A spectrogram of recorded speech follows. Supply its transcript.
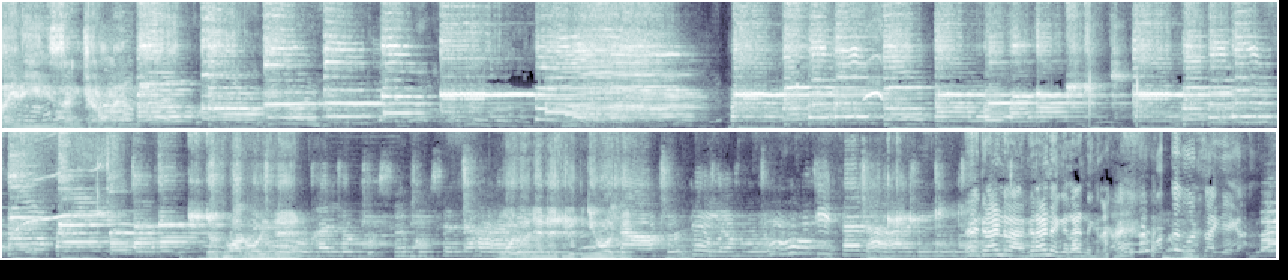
Ladies and gentlemen, That's what was there. Old generation with new version. Grand, grand, grand, grand.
